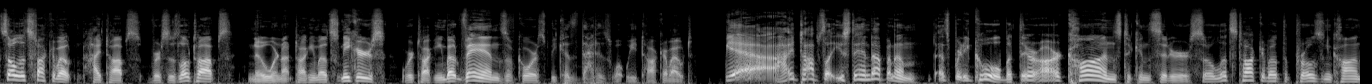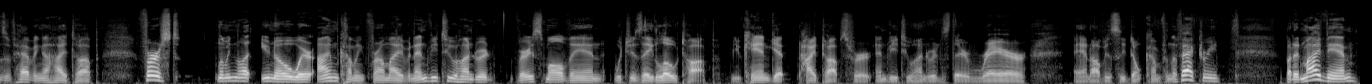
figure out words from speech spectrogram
So let's talk about high tops versus low tops. No, we're not talking about sneakers. We're talking about vans, of course, because that is what we talk about. Yeah, high tops let you stand up in them. That's pretty cool, but there are cons to consider. So let's talk about the pros and cons of having a high top. First, let me let you know where I'm coming from. I have an NV200, very small van, which is a low top. You can get high tops for NV200s. They're rare and obviously don't come from the factory. But in my van,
